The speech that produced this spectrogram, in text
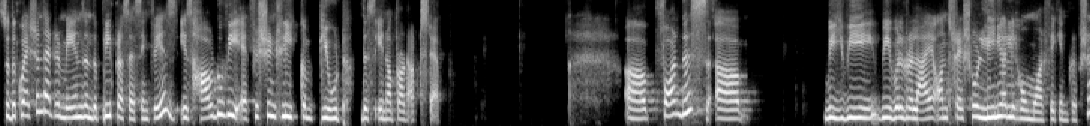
So the question that remains in the pre-processing phase is how do we efficiently compute this inner product step? Uh, for this, uh, we, we, we will rely on threshold linearly homomorphic encryption.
